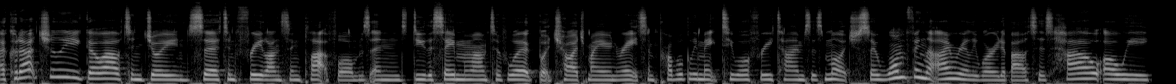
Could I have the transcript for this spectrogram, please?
I could actually go out and join certain freelancing platforms and do the same amount of work but charge my own rates and probably make two or three times as much. So, one thing that I'm really worried about is how are we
